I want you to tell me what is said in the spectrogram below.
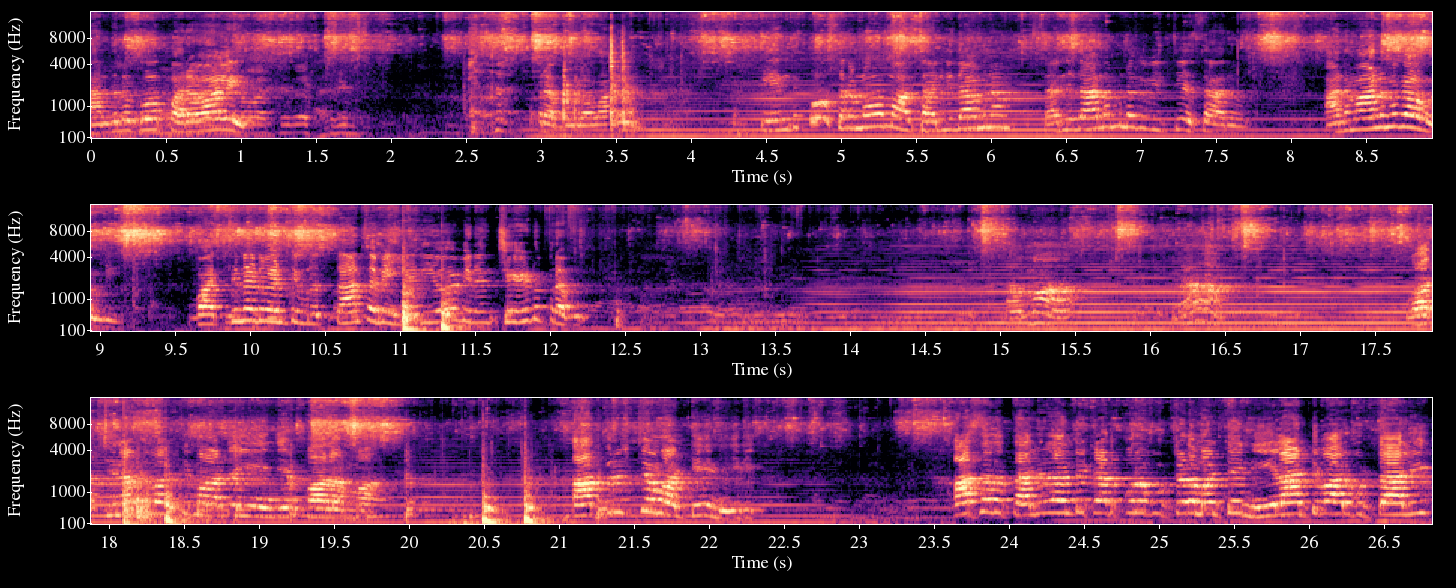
అందులో పర్వాలేదు. ప్రభుల వారు. ఎందుకోసమో మా సన్నిధానం సన్నిధానమునకు విచ్చేశారు. అనుమానముగా ఉంది. వచ్చినటువంటి వృత్తాంతం ఏదియో వినం చేయుడు ప్రభు. అమ్మా వచ్చినటువంటి మాట ఏం చెప్పాలమ్మా? అదృష్టం అంటే నీది. అసలు తల్లిదండ్రి కడుపున పుట్టడం అంటే నీలాంటి వారు పుట్టాలి.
